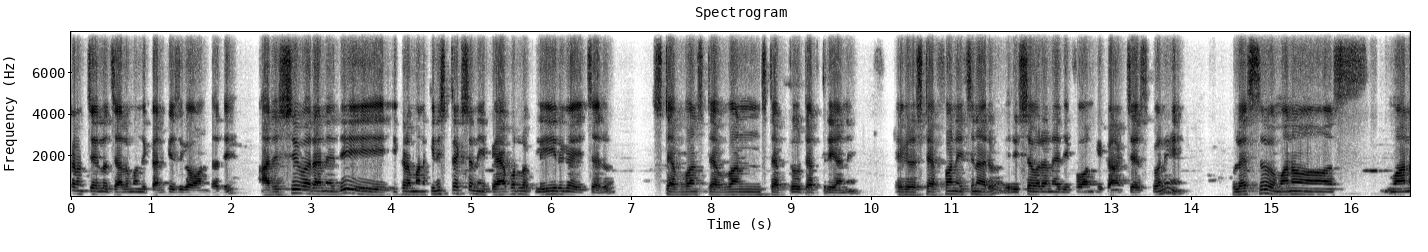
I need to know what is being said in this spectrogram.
కనెక్ట్ చేయాలో చాలా మంది కన్ఫ్యూజ్గా ఉంటది. ఆ రిసీవర్ అనేది ఇక్కడ మనకి ఇన్స్ట్రక్షన్ ఈ పేపర్లో క్లియర్గా ఇచ్చారు. Step one step one step two step three అని. ఇక్కడ స్టెప్ వన్ ఇచ్చినారు. రిసీవర్ అనేది ఫోన్కి కనెక్ట్ చేసుకొని ప్లస్ మనం మన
